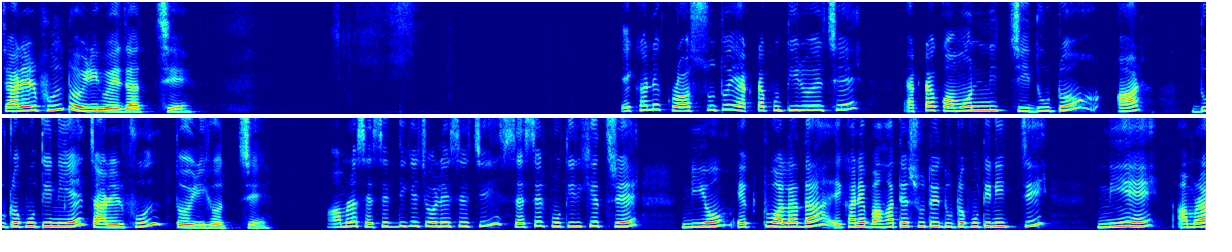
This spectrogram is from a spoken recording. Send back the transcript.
চারের ফুল তৈরি হয়ে যাচ্ছে। এখানে ক্রস সুতোয় একটা পুঁতি রয়েছে, একটা কমন নিচ্ছি দুটো, আর দুটো পুঁতি নিয়ে চারের ফুল তৈরি হচ্ছে। আমরা শেষের দিকে চলে এসেছি। শেষের পুঁতির ক্ষেত্রে নিয়ম একটু আলাদা। এখানে বাঁহাতের সুতোয় দুটো পুঁতি নিচ্ছি, নিয়ে আমরা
